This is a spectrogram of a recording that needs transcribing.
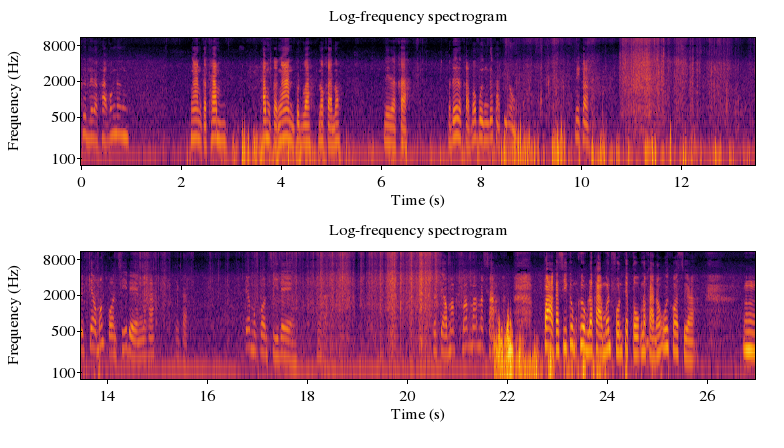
ขึ้นเลยล่ะค่ะบางนึง งานกับทำทำกับงานเพิ่นว่าเนาะค่ะเนาะนี่แหละค่ะ มาเด้อค่ะ มาเบิ้งเด้อค่ะ พี่น้องนี่ค่ะ เป็นแก้วมังกรสีแดงนะคะนี่ค่ะ แก้วมังกรสีแดงนี่ค่ะจะเสียวมามามามาสักฟ้ากระซีคึมๆแล้วค่ะ เหมือนฝนจะตกนะค่ะเนาะโอ้ยคอเสืออืม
